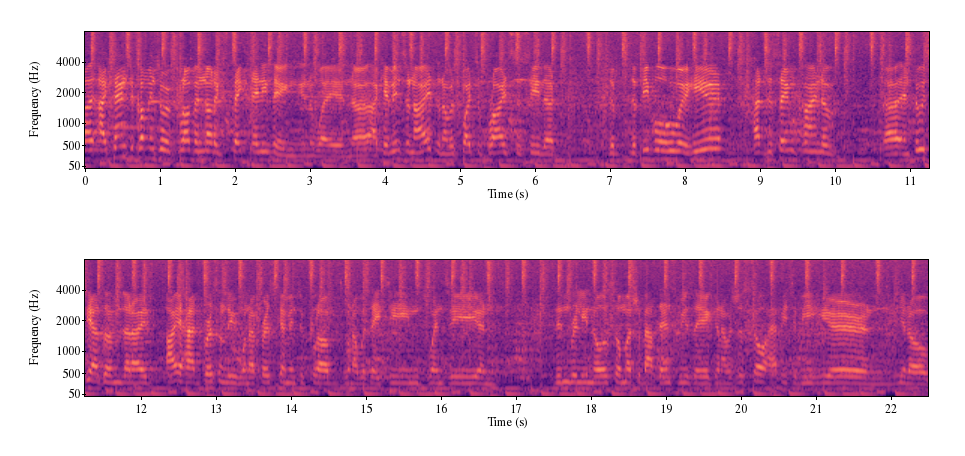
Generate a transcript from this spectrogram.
I, I tend to come into a club and not expect anything in a way. And uh, I came in tonight and I was quite surprised to see that the, the people who were here had the same kind of uh, enthusiasm that I, I had personally when I first came into clubs when I was 18, 20 and didn't really know so much about dance music and I was just so happy to be here and you know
